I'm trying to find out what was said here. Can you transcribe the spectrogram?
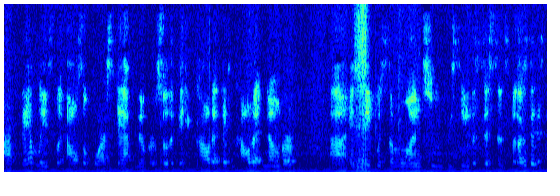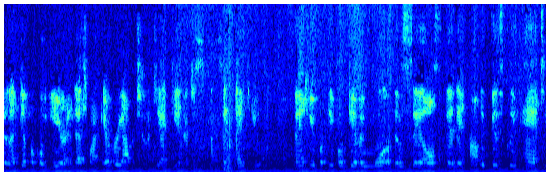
our families but also for our staff members, so that they can call that they can call that number uh, and speak with someone to receive assistance. But like I said, it's been a difficult year, and that's why every opportunity I get, I just I say thank you, thank you for people giving more of themselves than they probably physically had to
